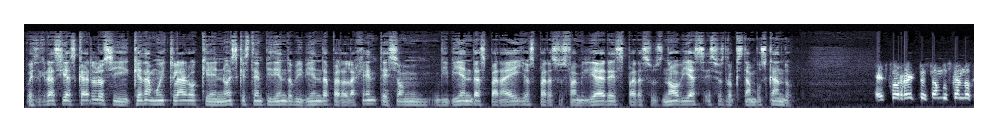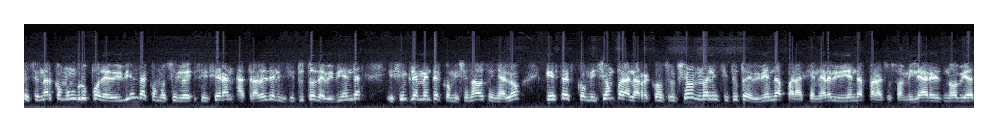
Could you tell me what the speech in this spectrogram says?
Pues gracias Carlos y queda muy claro que no es que estén pidiendo vivienda para la gente, son viviendas para ellos, para sus familiares, para sus novias, eso es lo que están buscando. Es correcto, están buscando gestionar como un grupo de vivienda, como si lo se hicieran a través del Instituto de Vivienda, y simplemente el comisionado señaló que esta es comisión para la reconstrucción, no el Instituto de Vivienda para generar vivienda para sus familiares, novias,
